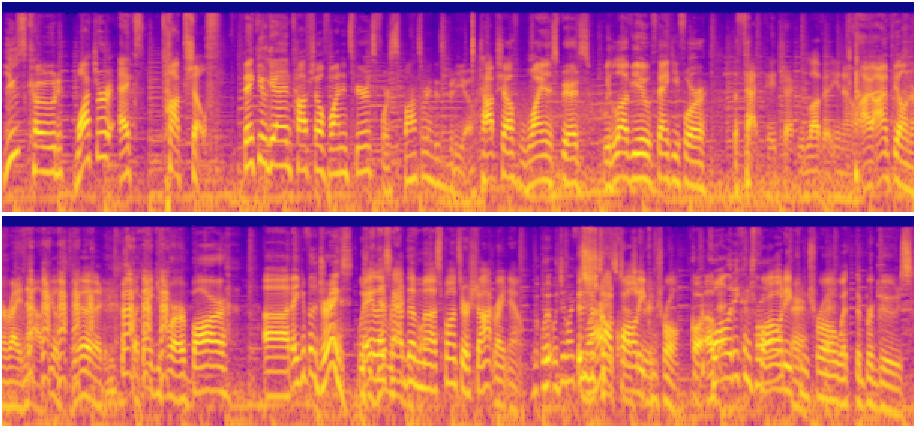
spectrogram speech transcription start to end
use code WatcherXTopShelf. Thank you again, Top Shelf Wine and Spirits, for sponsoring this video. Top Shelf Wine and Spirits. We love you. Thank you for the fat paycheck. We love it. You know, I, I'm feeling it right now. It feels good. but thank you for our bar. Uh, thank you for the drinks. which Hey, let's have them uh, sponsor a shot right now. W- would you like This is just called quality control. Go- okay. quality control. Quality Fair, control with the Bragooze.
